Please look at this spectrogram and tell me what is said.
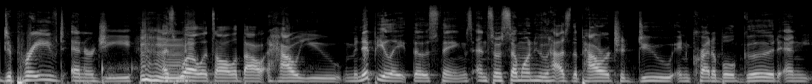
depraved energy as mm-hmm. well. It's all about how you manipulate those things. And so, someone who has the power to do incredible good and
